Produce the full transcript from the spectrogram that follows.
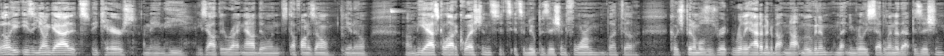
Well, he, he's a young guy that's he cares. I mean, he he's out there right now doing stuff on his own. You know, um, he asks a lot of questions. It's it's a new position for him, but uh, Coach Venables was re- really adamant about not moving him and letting him really settle into that position.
